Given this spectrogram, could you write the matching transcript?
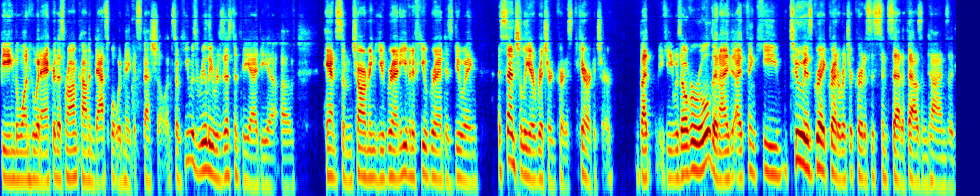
being the one who would anchor this rom com, and that's what would make it special. And so he was really resistant to the idea of handsome, charming Hugh Grant, even if Hugh Grant is doing essentially a Richard Curtis caricature but he was overruled. And I, I, think he, to his great credit, Richard Curtis has since said a thousand times that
